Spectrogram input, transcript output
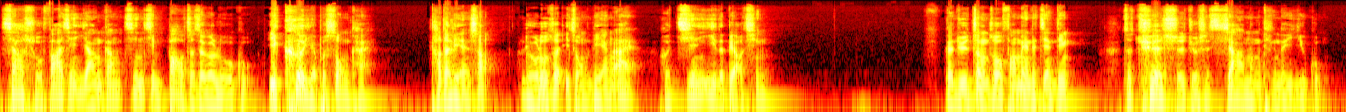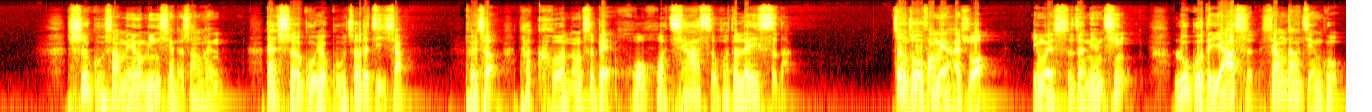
下属发现杨刚紧紧抱着这个颅骨，一刻也不松开，他的脸上流露着一种怜爱和坚毅的表情。根据郑州方面的鉴定，这确实就是夏梦婷的遗骨。尸骨上没有明显的伤痕，但舌骨有骨折的迹象，推测他可能是被活活掐死或者勒死的。郑州方面还说，因为死者年轻，颅骨的牙齿相当坚固。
